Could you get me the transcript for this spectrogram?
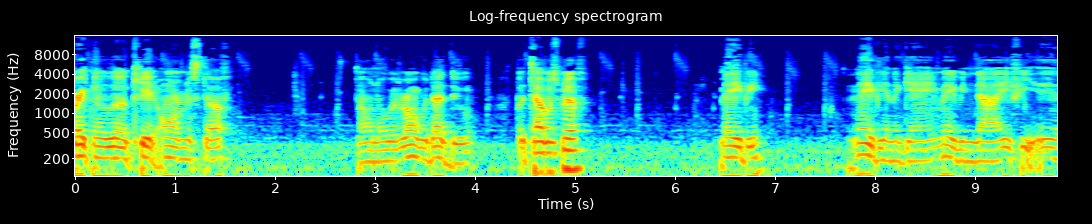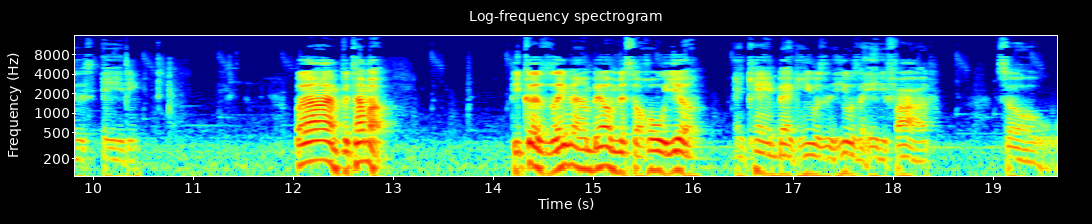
breaking a little kid arm and stuff. I don't know what's wrong with that dude. But Telvin Smith, maybe, maybe in the game, maybe not if he is 80. But I'm, but time out because Le'Veon Bell missed a whole year and came back and he was he was an 85. So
